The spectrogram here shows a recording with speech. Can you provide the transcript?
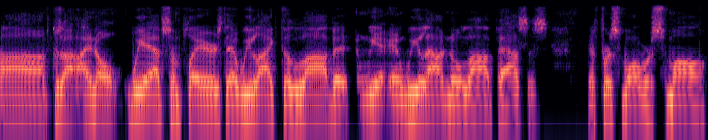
because uh, I, I, know we have some players that we like to lob it, and we and we allow no lob passes. And first of all, we're small,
